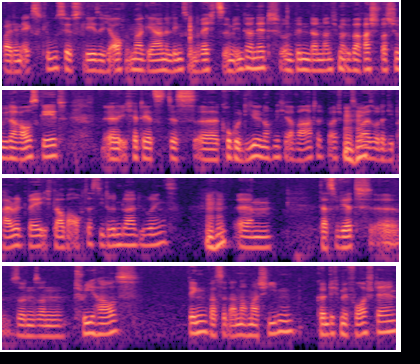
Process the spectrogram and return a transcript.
bei den Exclusives lese ich auch immer gerne links und rechts im Internet und bin dann manchmal überrascht, was schon wieder rausgeht. Äh, ich hätte jetzt das äh, Krokodil noch nicht erwartet beispielsweise oder die Pirate Bay. Ich glaube auch, dass die drin bleibt übrigens. Ähm, das wird äh, so, ein- so ein Treehouse-Ding, was sie dann nochmal schieben, könnte ich mir vorstellen.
